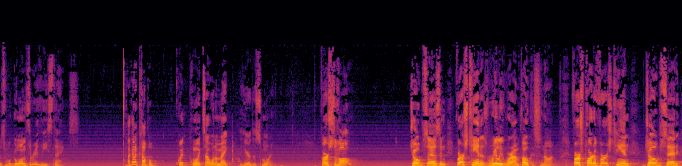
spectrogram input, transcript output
as we're going through these things. I got a couple quick points I want to make here this morning. First of all, Job says, and verse 10 is really where I'm focusing on. First part of verse 10, Job said,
